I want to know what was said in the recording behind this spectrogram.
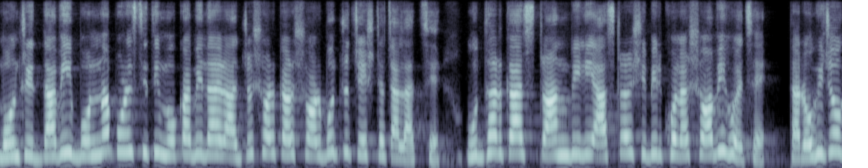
মন্ত্রীর দাবি, বন্যা পরিস্থিতি মোকাবিলায় রাজ্য সরকার সর্বোচ্চ চেষ্টা চালাচ্ছে। উদ্ধার কাজ ত্রাণ বিলি আশ্রয় শিবির খোলা সবই হয়েছে। তার অভিযোগ,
